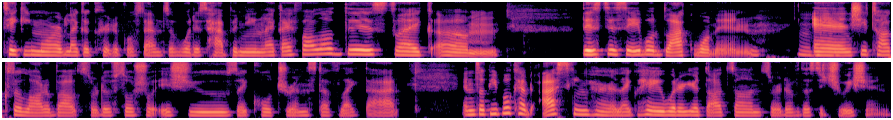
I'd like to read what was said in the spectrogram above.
taking more of like a critical stance of what is happening. Like I followed this like um this disabled black woman Mhm. and she talks a lot about sort of social issues like culture and stuff like that and so people kept asking her like hey what are your thoughts on sort of the situation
